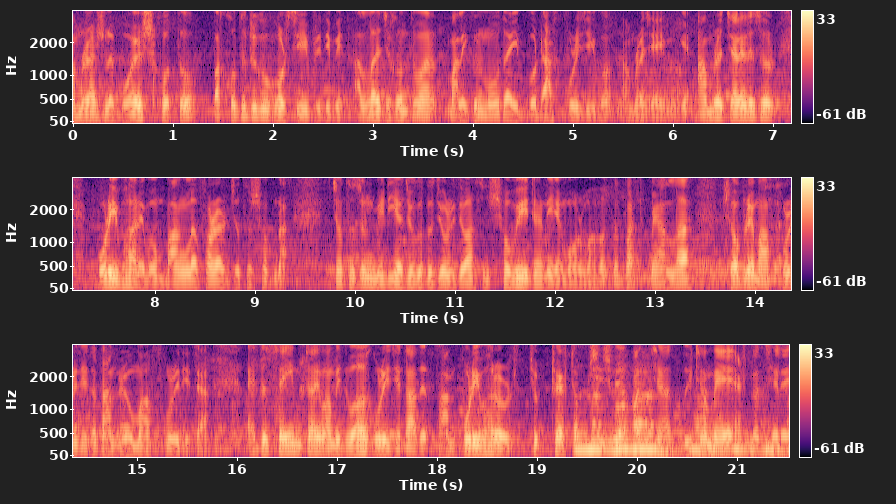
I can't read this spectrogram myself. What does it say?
আমরা আসলে বয়স কত বা কতটুকু করছি এই পৃথিবীতে। আল্লাহ যখন তোমার মালিকুল মৌত আইব ডাক পড়ে যাইব, আমরা যাই মুখে। আমরা চ্যানেলেসর পরিবার এবং বাংলা পড়ার যত সব না, যতজন মিডিয়া জগতে জড়িত আছেন, সবই এটা নিয়ে মর্মাহত। বাট মে আল্লাহ সবরে মাফ করে দিতা, তানরেও মাফ করে দিতা। অ্যাট দ্য সেম টাইম আমি দোয়া করি যে তাদের তান পরিবারের ছোট্ট একটা শিশু বাচ্চা দুইটা মেয়ে একটা ছেলে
